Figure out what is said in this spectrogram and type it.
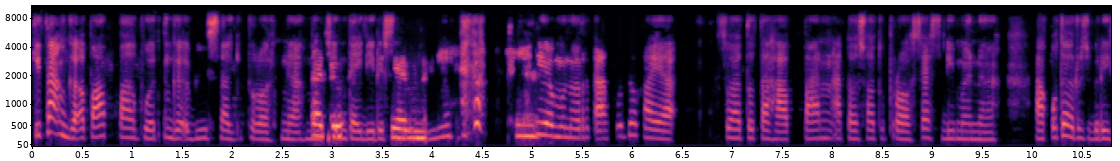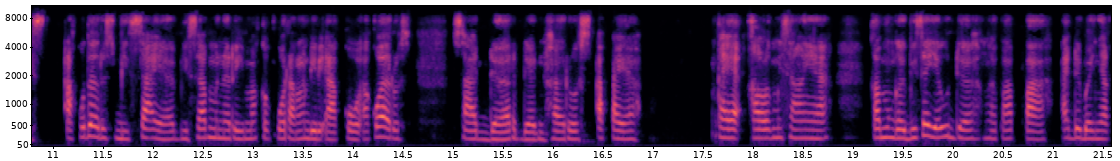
kita nggak apa-apa buat nggak bisa gitu loh. Nah aduh, mencintai diri iya sendiri. ini Iya, menurut aku tuh kayak suatu tahapan atau suatu proses di mana aku tuh harus beri, aku tuh harus bisa ya, bisa menerima kekurangan diri aku. Aku harus sadar dan harus apa ya, kayak kalau misalnya kamu nggak bisa ya udah nggak apa-apa. Ada banyak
